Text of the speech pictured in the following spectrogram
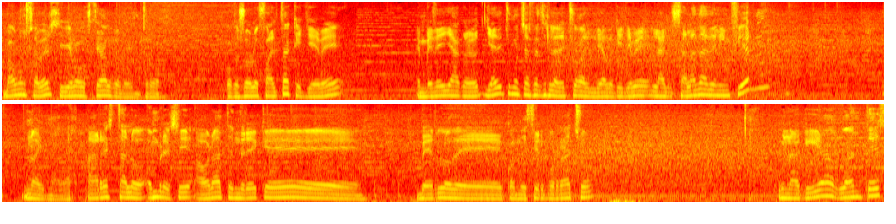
Vamos a ver si lleva usted algo dentro. Porque solo falta que lleve... En vez de ya... Ya he dicho muchas veces la lechuga del diablo, que lleve la ensalada del infierno. No hay nada. Arréstalo. Hombre, sí, ahora tendré que ver lo de conducir borracho. Una guía, guantes.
